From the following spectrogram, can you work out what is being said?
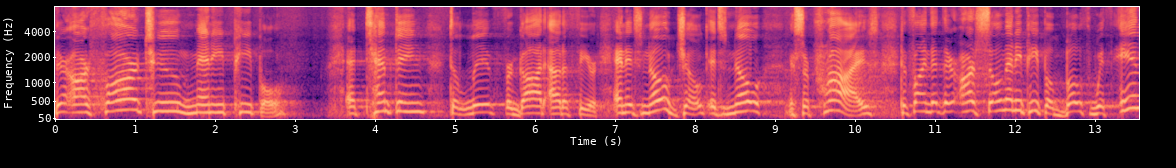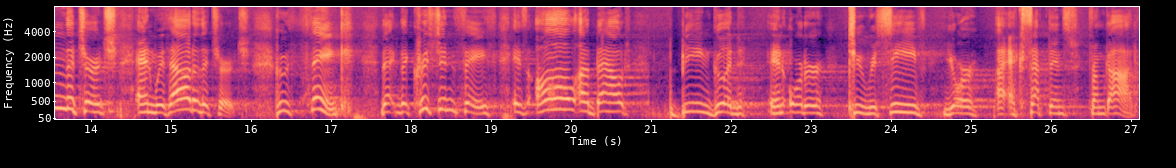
There are far too many people attempting to live for God out of fear. And it's no joke, it's no surprise to find that there are so many people, both within the church and without of the church, who think that the Christian faith is all about being good in order to receive your uh, acceptance from God.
